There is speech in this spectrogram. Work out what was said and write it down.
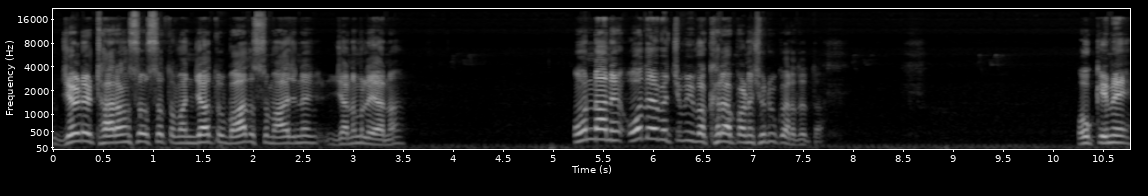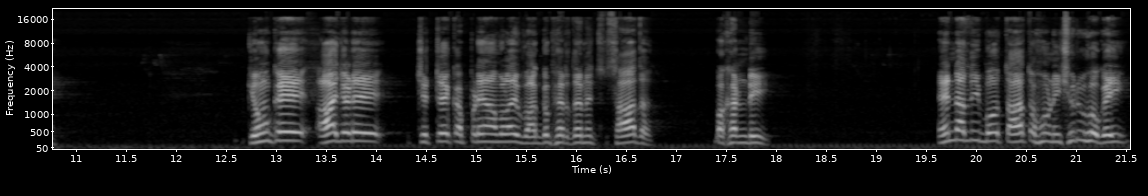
ਜਿਹੜੇ 1857 ਤੋਂ ਬਾਅਦ ਸਮਾਜ ਨੇ ਜਨਮ ਲਿਆ ਨਾ, ਉਹਨਾਂ ਨੇ ਉਹਦੇ ਵਿੱਚ ਵੀ ਵੱਖਰਾਪਣ ਸ਼ੁਰੂ ਕਰ ਦਿੱਤਾ। ਉਹ ਕਿਵੇਂ? ਕਿਉਂਕਿ ਆ ਜਿਹੜੇ ਚਿੱਟੇ ਕੱਪੜਿਆਂ ਵਾਲੇ ਵੱਗ ਫਿਰਦੇ ਨੇ ਸਾਧ, ਪਖੰਡੀ, ਇਹਨਾਂ ਦੀ ਬਹੁਤਾਤ ਹੋਣੀ ਸ਼ੁਰੂ ਹੋ ਗਈ।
